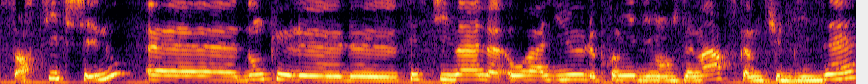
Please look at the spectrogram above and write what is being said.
sortis de chez nous. donc le, festival aura lieu le premier dimanche de mars, comme tu le disais.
